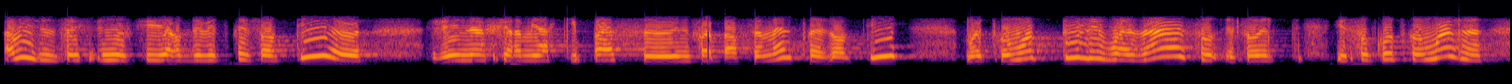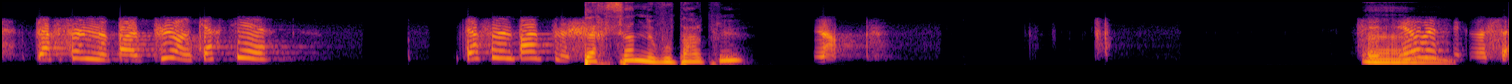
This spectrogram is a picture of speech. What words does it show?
Ah oui, j'ai une auxiliaire de vie très gentille. Euh, j'ai une infirmière qui passe euh, une fois par semaine, très gentille. Mais autrement, tous les voisins, sont, ils, sont, ils sont contre moi. personne ne me parle plus en quartier. Personne ne me parle plus. Personne ne vous parle plus? Non. C'est euh... dur, mais c'est comme ça.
